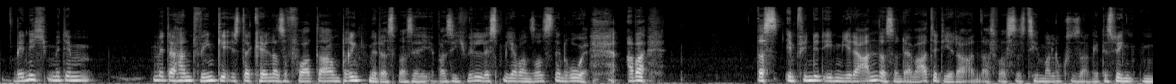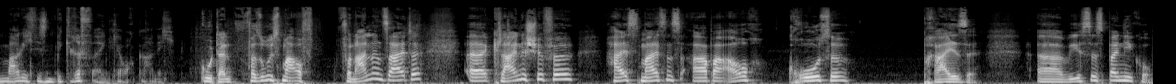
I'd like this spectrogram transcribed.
wenn ich mit dem mit der Hand winke, ist der Kellner sofort da und bringt mir das, was, er, was ich will, lässt mich aber ansonsten in Ruhe. Aber das empfindet eben jeder anders und erwartet jeder anders, was das Thema Luxus angeht. Deswegen mag ich diesen Begriff eigentlich auch gar nicht. Gut, dann versuche ich es mal auf, von der anderen Seite. Äh, kleine Schiffe heißt meistens aber auch große Preise. Äh, wie ist es bei Nico?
